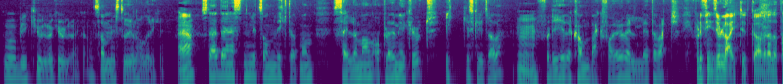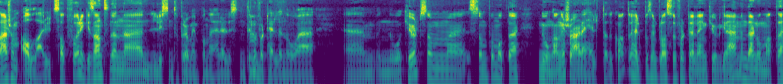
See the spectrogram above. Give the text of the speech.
Det må bli kulere og kulere. Den samme historien holder ikke. Ja. Så det er, det er nesten litt sånn viktig at man, selv om man opplever mye kult, ikke skryter av det. Fordi det kan backfire veldig etter hvert. For det finnes jo light-utgaver av dette her som alle er utsatt for. ikke sant? Den eh, lysten til å prøve å imponere, lysten til å fortelle noe, noe kult. Som, som på en måte Noen ganger så er det helt adekvat og helt på sin plass å fortelle en kul greie, men det er noe med at det,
